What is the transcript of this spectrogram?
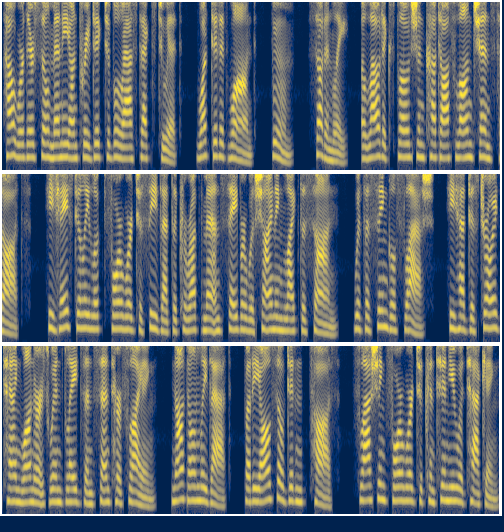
How were there so many unpredictable aspects to it? What did it want? Boom. Suddenly, a loud explosion cut off Long Chen's thoughts. He hastily looked forward to see that the corrupt man's saber was shining like the sun. With a single slash, he had destroyed Tang Wan'er's wind blades and sent her flying. Not only that, but he also didn't pause, flashing forward to continue attacking.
